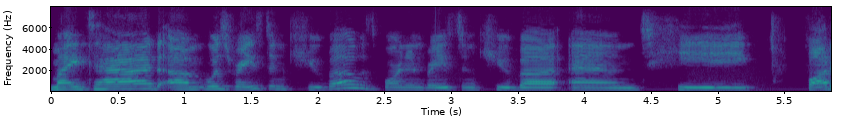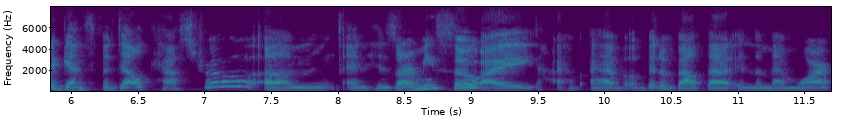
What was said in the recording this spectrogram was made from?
My dad um, was raised in Cuba, was born and raised in Cuba, and he fought against Fidel Castro um, and his army. So I, I have, I have a bit about that in the memoir.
